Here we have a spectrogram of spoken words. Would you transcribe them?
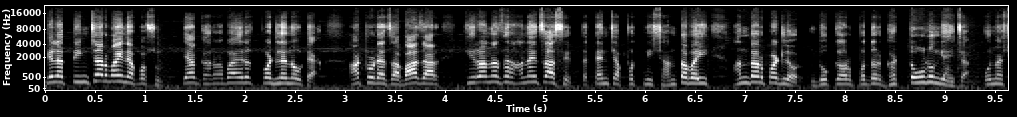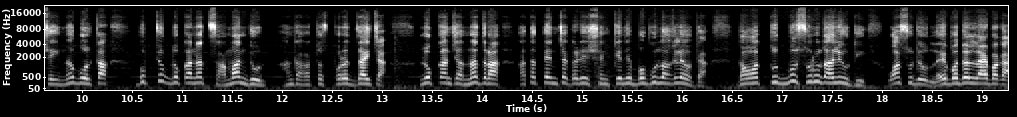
गेल्या तीन चार महिन्यापासून त्या घराबाहेरच पडल्या नव्हत्या. आठवड्याचा बाजार किराणा जर आणायचा असेल तर त्यांच्या पत्नी शांताबाई अंधार पडल्यावर डोक्यावर पदर घट्ट ओढून घ्यायचा कोणाशी न बोलता गुपचूप दुकानात सामान घेऊन अंधारातच परत जायच्या. लोकांच्या नजरा आता त्यांच्याकडे शंकेने बघू लागल्या होत्या. गावात तुदबूज सुरू झाली होती. वासुदेव लय बदललाय बघा.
